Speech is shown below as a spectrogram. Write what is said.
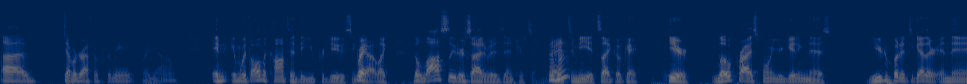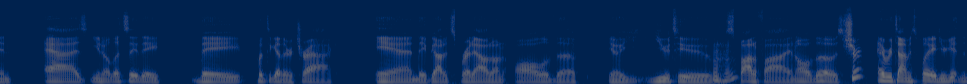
uh, demographic for me right now and, and with all the content that you produce and Right. out, like the loss leader side of it is interesting, right? Mhm. To me, it's like, okay, here, low price point, you're getting this, you can put it together, and then as you know, let's say they they put together a track and they've got it spread out on all of the you know YouTube, Mhm. Spotify, and all of those. sure Every time it's played, you're getting a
